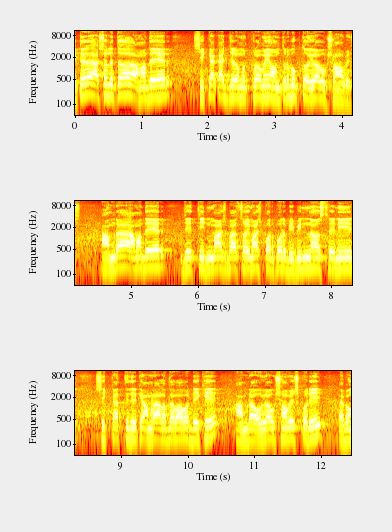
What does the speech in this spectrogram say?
এটা আসলে তো আমাদের শিক্ষা কার্যক্রমে অন্তর্ভুক্ত অভিভাবক সমাবেশ। আমরা আমাদের যে তিন মাস বা ছয় মাস পর পর বিভিন্ন শ্রেণির শিক্ষার্থীদেরকে আমরা আলাদাভাবে ডেকে আমরা অভিভাবক সমাবেশ করি এবং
